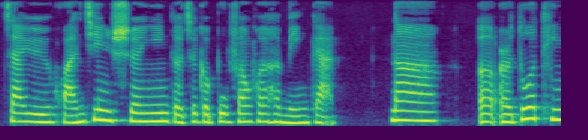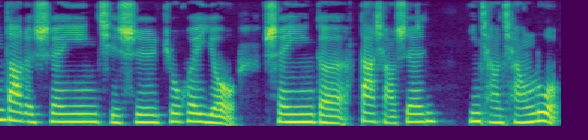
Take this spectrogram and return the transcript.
在于环境声音的这个部分会很敏感。那呃，耳朵听到的声音，其实就会有声音的大小声、音强强弱，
